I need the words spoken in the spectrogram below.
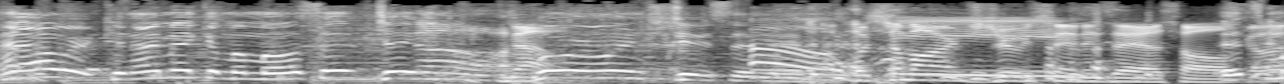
Howard, can I make a mimosa? JD, No. pour orange juice in there. Oh. Put some orange juice in his asshole. It's Go ahead.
